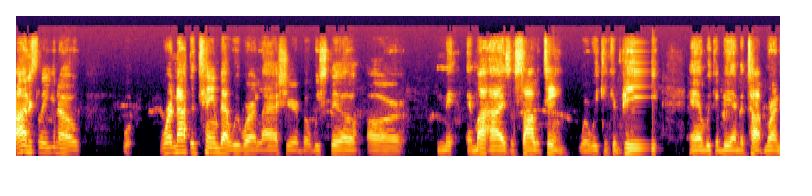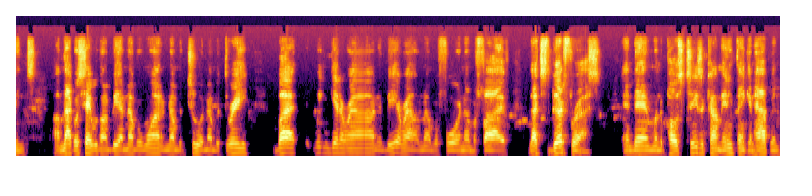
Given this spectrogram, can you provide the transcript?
honestly, you know, we're not the team that we were last year, but we still are, in my eyes, a solid team where we can compete and we can be in the top runnings. I'm not going to say we're going to be a number one or number two or number three, but we can get around and be around number four or number five. That's good for us. And then when the postseason come, anything can happen.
